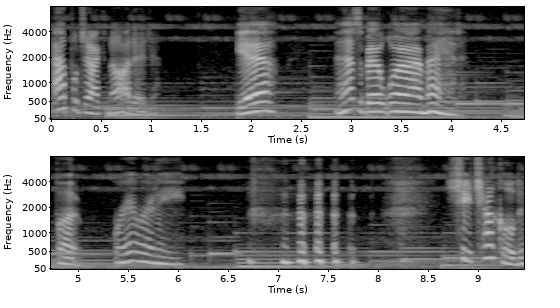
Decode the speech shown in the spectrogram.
Applejack nodded. Yeah, that's about where I'm at. But Rarity. she chuckled,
